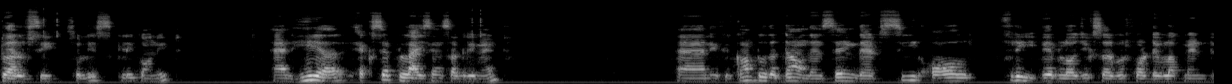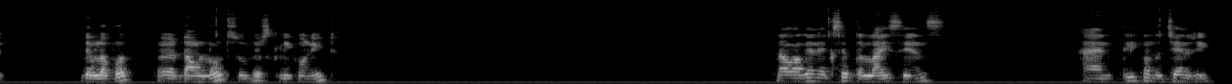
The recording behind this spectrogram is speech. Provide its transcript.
12c so let's click on it. And here accept license agreement. And if you come to the down then saying that see all free WebLogic server for development developer uh, download. So let's click on it now again accept the license and click on the generic.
